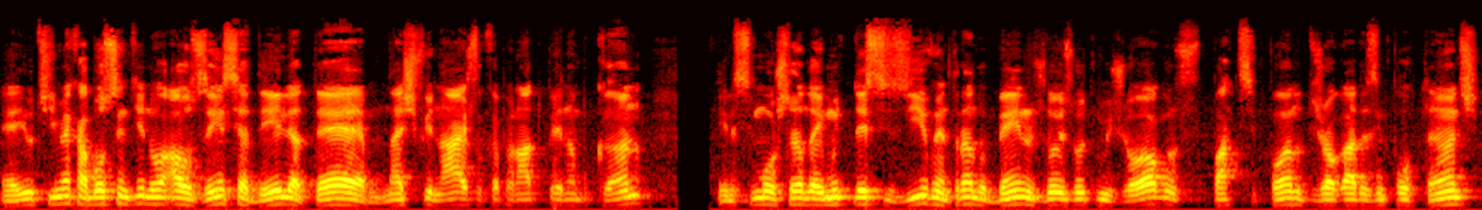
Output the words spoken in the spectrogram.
É, e o time acabou sentindo a ausência dele até nas finais do Campeonato Pernambucano. Ele se mostrando aí muito decisivo, entrando bem nos dois últimos jogos, participando de jogadas importantes.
